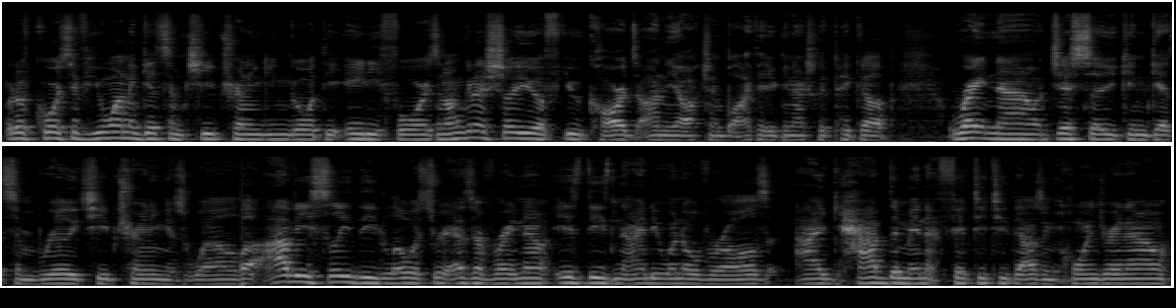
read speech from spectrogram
But, of course, if you want to get some cheap training, you can go with the 84s, and I'm going to show you a few cards on the auction block that you can actually pick up right now just so you can get some really cheap training as well. But obviously the lowest rate as of right now is these 91 overalls. I have them in at 52,000 coins right now.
